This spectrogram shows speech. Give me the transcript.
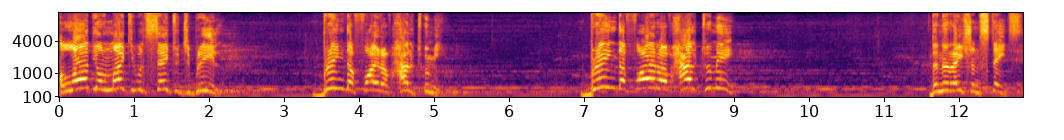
Allah the Almighty will say to Jibreel, Bring the fire of hell to me. Bring the fire of hell to me. The narration states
